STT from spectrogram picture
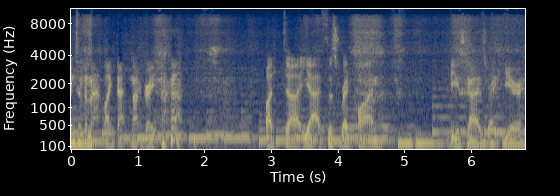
into the mat like that. Not great. but uh, yeah, it's this red climb. These guys right here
